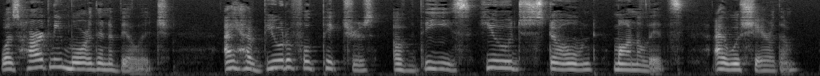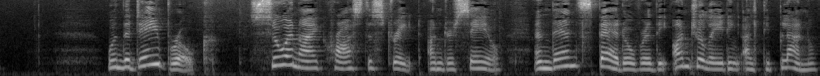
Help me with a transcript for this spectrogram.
was hardly more than a village. I have beautiful pictures of these huge stone monoliths. I will share them. When the day broke, Sue and I crossed the strait under sail and then sped over the undulating altiplano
